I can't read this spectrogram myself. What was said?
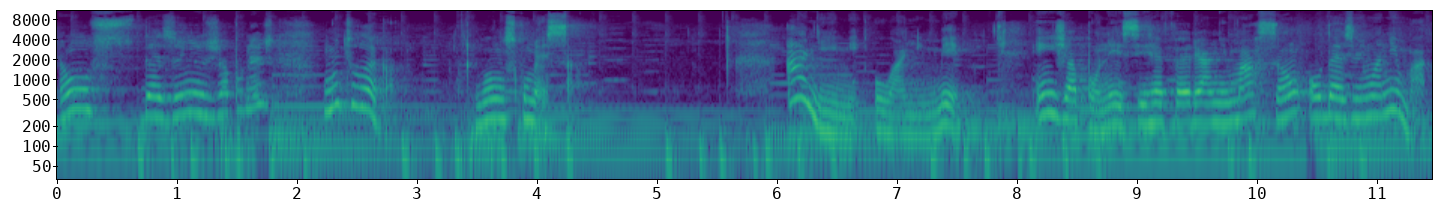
é uns desenhos japoneses muito legal. Vamos começar. Anime ou anime em japonês se refere a animação ou desenho animado.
